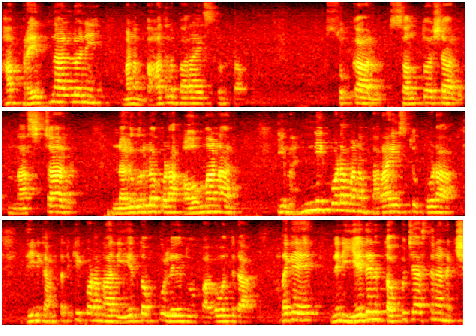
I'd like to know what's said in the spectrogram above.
ఆ ప్రయత్నాల్లోని మనం బాధలు బరాయిస్తుంటాం సుఖాలు సంతోషాలు నష్టాలు నలుగురిలో కూడా అవమానాలు ఇవన్నీ కూడా మనం బరాయిస్తూ కూడా దీనికి అంతటికీ కూడా నాది ఏ తప్పు లేదు భగవంతుడా అలాగే నేను ఏదైనా తప్పు చేస్తున్నాను క్ష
